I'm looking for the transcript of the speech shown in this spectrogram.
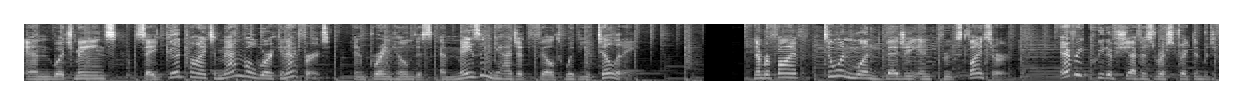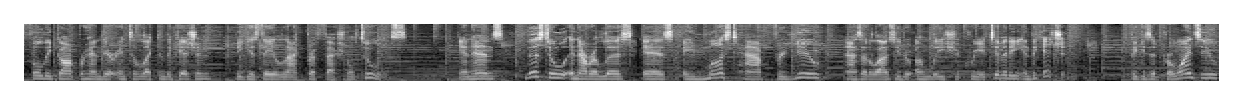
And which means say goodbye to manual work and effort and bring home this amazing gadget filled with utility. Number 5. 2-in-1 Veggie and Fruit Slicer Every creative chef is restricted to fully comprehend their intellect in the kitchen because they lack professional tools. And hence, this tool in our list is a must-have for you as it allows you to unleash your creativity in the kitchen. Because it provides you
